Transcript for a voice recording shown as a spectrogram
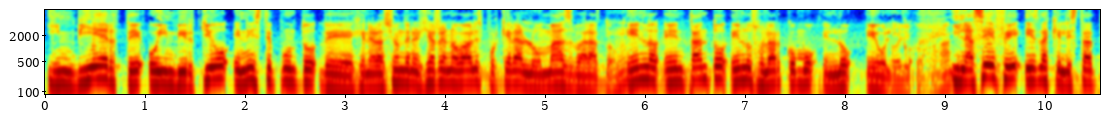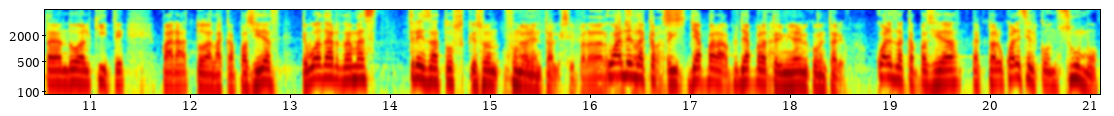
invierte o invirtió en este punto de generación de energías renovables porque era lo más barato, en, lo- en tanto en lo solar como en lo eólico. y la CFE es la que le está dando al quite para toda la capacidad. Te voy a dar nada más tres datos que son fundamentales. sí, para dar ¿Cuál es la ya para ya para terminar mi comentario? ¿Cuál es la capacidad actual? ¿Cuál es el consumo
